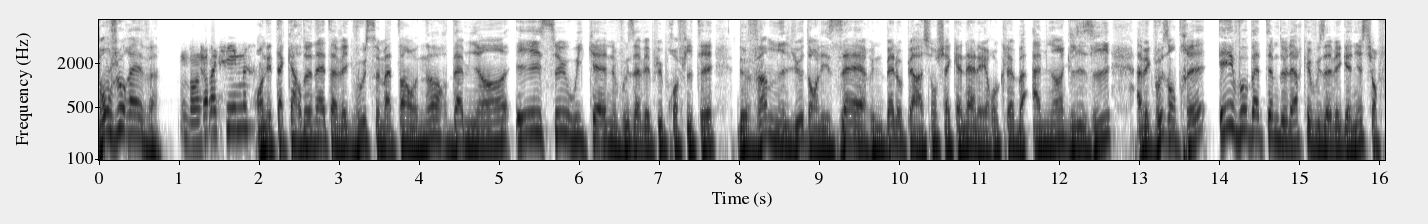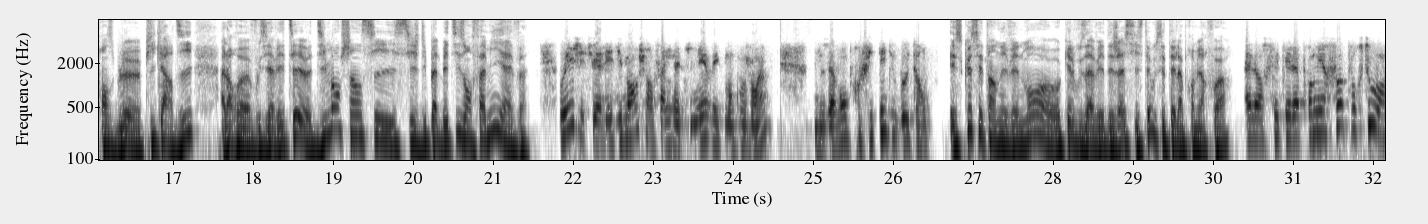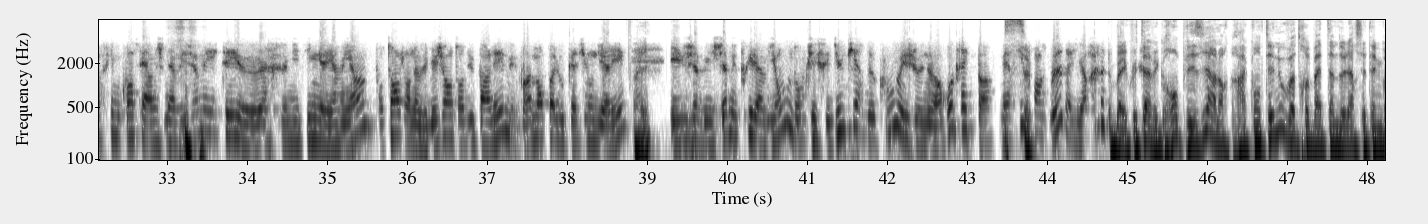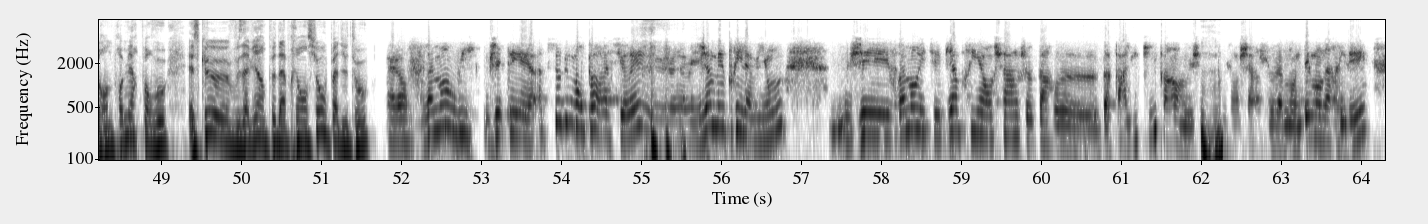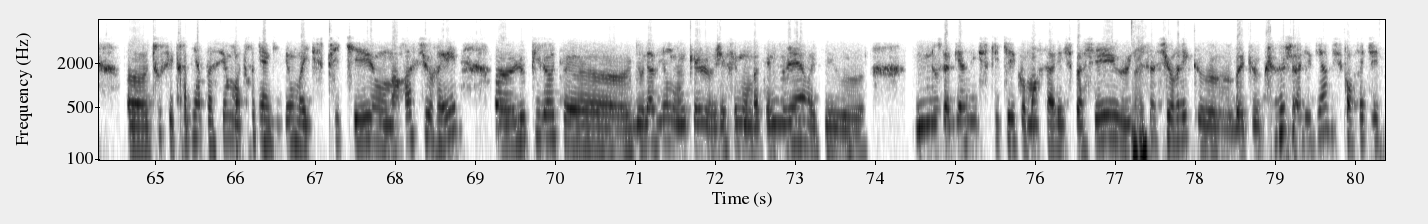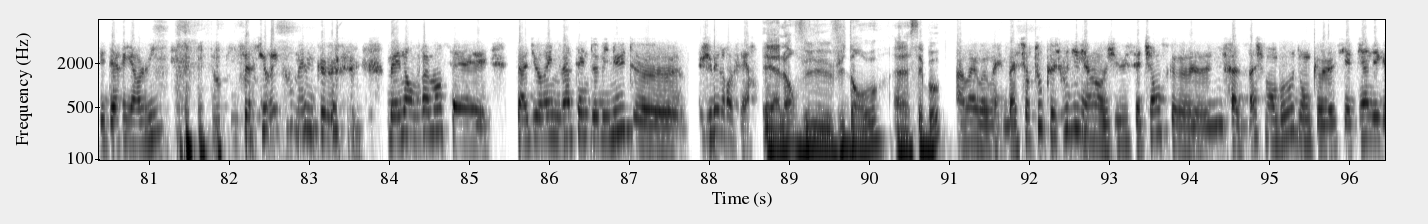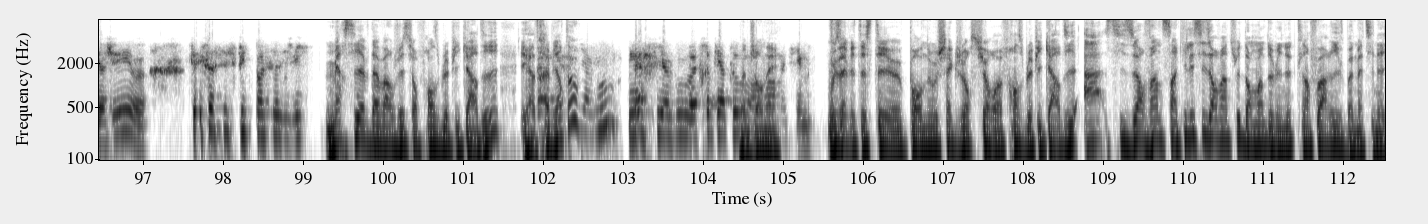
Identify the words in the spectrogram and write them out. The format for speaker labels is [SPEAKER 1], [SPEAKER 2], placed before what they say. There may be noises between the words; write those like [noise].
[SPEAKER 1] Bonjour Eve.
[SPEAKER 2] Bonjour Maxime.
[SPEAKER 1] On est à Cardonnette avec vous ce matin au nord d'Amiens et ce week-end vous avez pu profiter de 20 milieux dans les airs, une belle opération chaque année à l'aéroclub Amiens-Glizy avec vos entrées et vos baptêmes de l'air que vous avez gagnés sur France Bleu Picardie. Alors euh, vous y avez été euh, dimanche hein, si, si je dis pas de bêtises en famille Eve.
[SPEAKER 2] Oui, j'y suis allée dimanche en fin de matinée avec mon conjoint. Nous avons profité du beau temps.
[SPEAKER 1] Est-ce que c'est un événement auquel vous avez déjà assisté ou c'était la première fois?
[SPEAKER 2] Alors, c'était la première fois pour tout en ce qui me concerne. Je n'avais [laughs] jamais été euh, à ce meeting aérien. Pourtant, j'en avais déjà entendu parler, mais vraiment pas l'occasion d'y aller.
[SPEAKER 1] Oui.
[SPEAKER 2] Et j'avais jamais pris l'avion, donc j'ai fait d'une pierre deux coups et je ne regrette pas. Merci France Bleu d'ailleurs. [laughs]
[SPEAKER 1] Bah écoutez, avec grand plaisir. Alors racontez-nous votre baptême de l'air, c'était une grande première pour vous. Est-ce que vous aviez un peu d'appréhension ou pas du tout?
[SPEAKER 2] Alors vraiment oui, j'étais absolument pas rassurée, je, n'avais jamais pris l'avion. J'ai vraiment été bien pris en charge par euh, bah, par l'équipe. Hein. J'ai été
[SPEAKER 1] Mhm.
[SPEAKER 2] prise en charge à mon- dès mon arrivée. Euh, tout s'est très bien passé, on m'a très bien guidé, on m'a expliqué, on m'a rassuré. Euh, le pilote euh, de l'avion dans lequel j'ai fait mon baptême de l'air était euh, nous a bien expliqué comment ça allait se passer. Euh,
[SPEAKER 1] Ouais.
[SPEAKER 2] Il s'assurait que, bah, que, que [laughs] j'allais bien, puisqu'en fait j'étais derrière lui. [laughs] Donc il s'assurait quand même que. [laughs] Mais non, vraiment, c'est ça a duré une vingtaine de minutes. euh, je vais le refaire.
[SPEAKER 1] Et alors, vu, vu d'en haut, euh, c'est beau?
[SPEAKER 2] Ah ouais, ouais, ouais. Bah surtout que je vous dis, hein, j'ai eu cette chance que le- il fasse vachement beau, donc euh, le ciel bien dégagé. Ça s'explique pas, ça se vit.
[SPEAKER 1] Merci Eve d'avoir joué sur France Bleu Picardie et à très
[SPEAKER 2] Bah,
[SPEAKER 1] bientôt.
[SPEAKER 2] Merci à vous. Merci à vous. À très bientôt.
[SPEAKER 1] Bonne
[SPEAKER 2] Au
[SPEAKER 1] journée. Vous avez testé euh, pour nous chaque jour sur euh, France Bleu Picardie à 6h25. Il est 6h28 dans moins de deux minutes. L'info arrive. Bonne matinée.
